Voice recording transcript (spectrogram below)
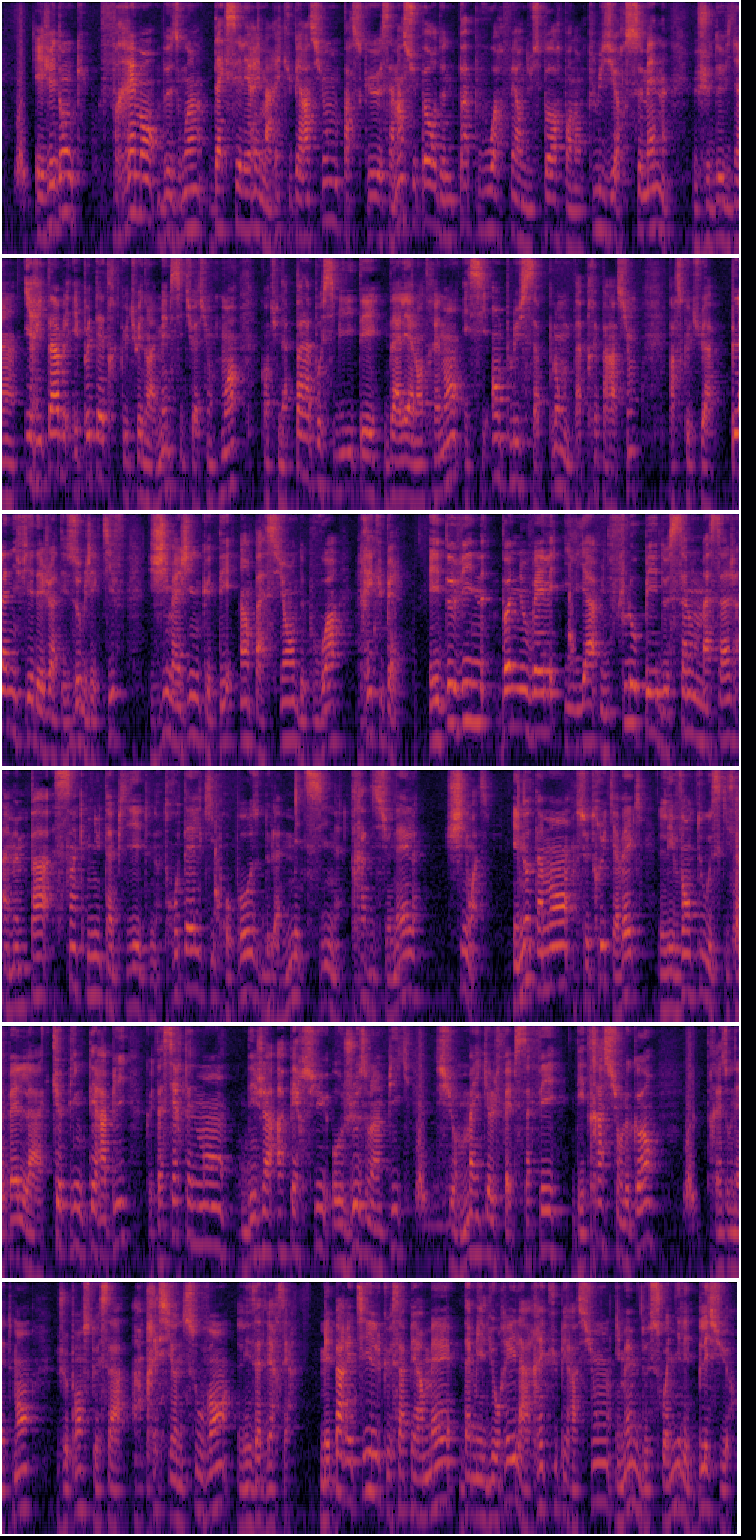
Et j'ai donc vraiment besoin d'accélérer ma récupération parce que ça m'insupporte de ne pas pouvoir faire du sport pendant plusieurs semaines. Je deviens irritable et peut-être que tu es dans la même situation que moi quand tu n'as pas la possibilité d'aller à l'entraînement et si en plus ça plombe ta préparation parce que tu as planifié déjà tes objectifs, j'imagine que tu es impatient de pouvoir récupérer. Et devine, bonne nouvelle, il y a une flopée de salons de massage à même pas 5 minutes à pied de notre hôtel qui propose de la médecine traditionnelle chinoise. Et notamment ce truc avec les ventouses qui s'appelle la cupping thérapie que tu as certainement déjà aperçu aux Jeux Olympiques sur Michael Phelps. Ça fait des traces sur le corps. Très honnêtement, je pense que ça impressionne souvent les adversaires. Mais paraît-il que ça permet d'améliorer la récupération et même de soigner les blessures.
